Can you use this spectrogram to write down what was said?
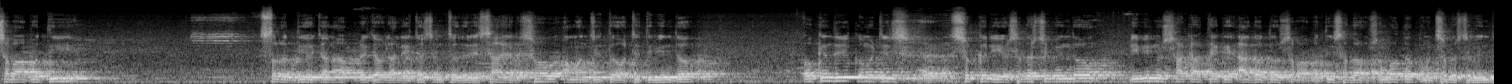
সভাপতি শ্রদ্ধীয় জনাব রেজাউল আলী জসিম চৌধুরী সাহেব সহ আমন্ত্রিত অতিথিবৃন্দ ও কেন্দ্রীয় কমিটির সক্রিয় সদস্যবৃন্দ, বিভিন্ন শাখা থেকে আগত সভাপতি, সাধারণ সম্পাদক, কমিটির সদস্যবৃন্দ,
